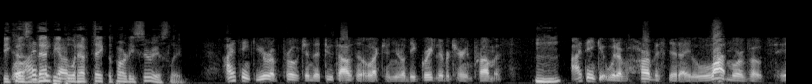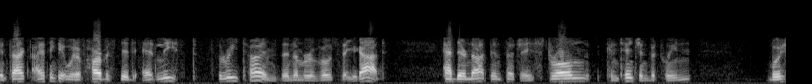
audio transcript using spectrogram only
because well, then people um, would have to take the party seriously. I think your approach in the 2000 election, you know, the Great Libertarian Promise, mm-hmm. I think it would have harvested a lot more votes. In fact, I think it would have harvested at least three times the number of votes that you got had there not been such a strong contention between Bush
